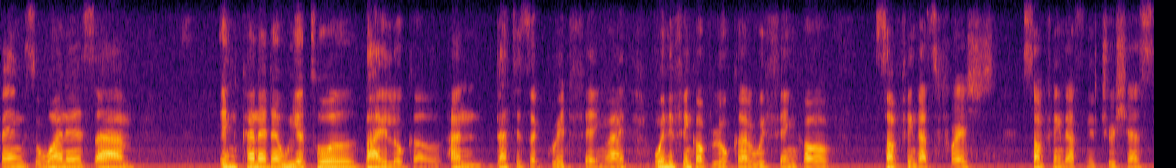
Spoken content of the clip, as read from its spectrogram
things. One is um, in Canada we are told buy local, and that is a great thing, right? When you think of local, we think of something that's fresh, something that's nutritious,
